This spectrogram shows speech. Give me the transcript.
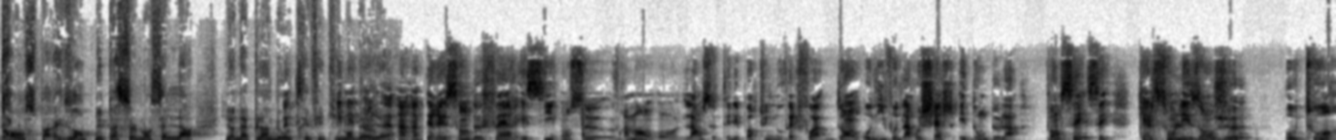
trans, par exemple, mais pas seulement celle-là. Il y en a plein d'autres, effectivement, derrière. C'est intéressant de faire, et si on se, vraiment, là, on se téléporte une nouvelle fois dans, au niveau de la recherche et donc de la pensée, c'est quels sont les enjeux autour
